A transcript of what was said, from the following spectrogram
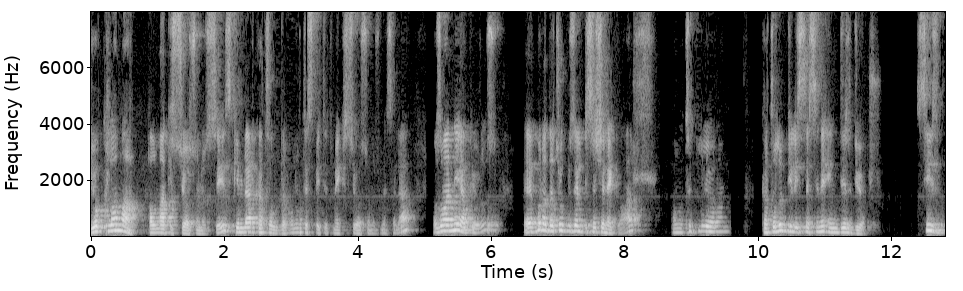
yoklama almak istiyorsunuz siz. Kimler katıldı? Onu tespit etmek istiyorsunuz mesela. O zaman ne yapıyoruz? Ee, burada çok güzel bir seçenek var. Onu tıklıyorum. Katılımcı listesini indir diyor. Siz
